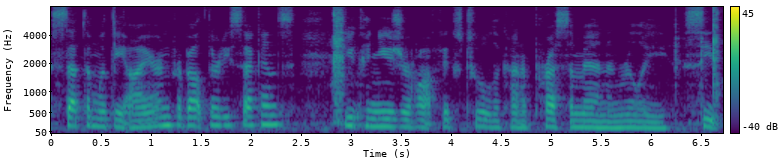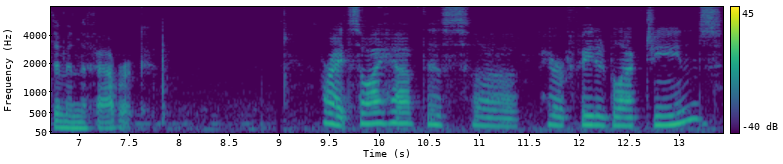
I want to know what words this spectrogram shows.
set them with the iron for about 30 seconds, you can use your hot fix tool to kind of press them in and really seat them in the fabric. Alright, so I have this uh, pair of faded black jeans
